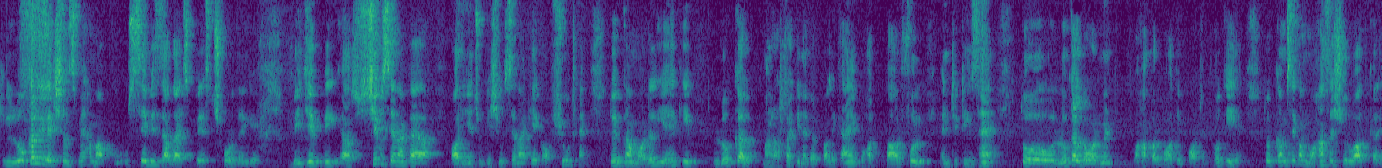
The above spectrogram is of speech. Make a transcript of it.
कि लोकल इलेक्शंस में हम आपको उससे भी ज़्यादा स्पेस छोड़ देंगे। बीजेपी शिवसेना का और ये चूँकि शिवसेना के एक ऑफशूट हैं तो इनका मॉडल ये है कि लोकल महाराष्ट्र की नगर पालिकाएँ बहुत पावरफुल एंटिटीज़ हैं। तो लोकल गवर्नमेंट वहाँ पर बहुत इंपॉर्टेंट होती है। तो कम से कम वहाँ से शुरुआत करें।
